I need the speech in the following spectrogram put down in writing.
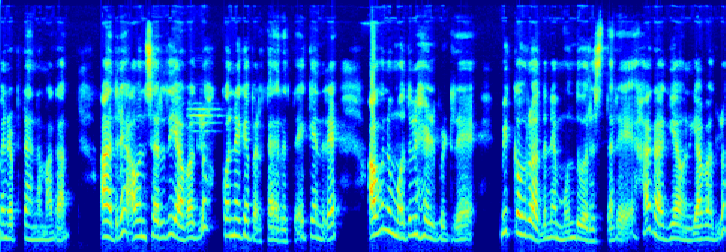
ಮೆನಪ್ಟನ ಮಗ. ಆದರೆ ಅವನ ಸರದಿ ಯಾವಾಗಲೂ ಕೊನೆಗೆ ಬರ್ತಾ ಇರುತ್ತೆ. ಏಕೆಂದರೆ ಅವನು ಮೊದಲು ಹೇಳಿಬಿಟ್ರೆ ಮಿಕ್ಕವರು ಅದನ್ನೇ ಮುಂದುವರಿಸ್ತಾರೆ. ಹಾಗಾಗಿ ಅವನಿಗೆ ಯಾವಾಗಲೂ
